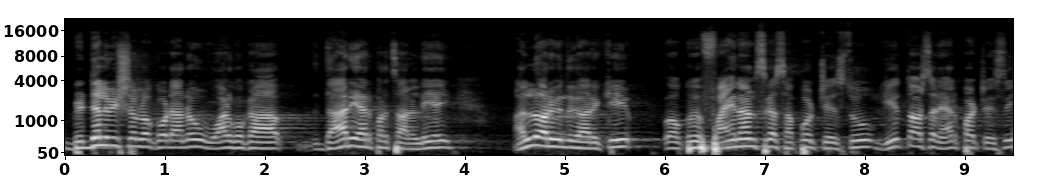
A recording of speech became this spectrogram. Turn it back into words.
బిడ్డల విషయంలో కూడాను వాళ్ళకు ఒక దారి ఏర్పరచాలని అల్లు అరవింద్ గారికి ఒక ఫైనాన్స్గా సపోర్ట్ చేస్తూ గీతార్స్ అని ఏర్పాటు చేసి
